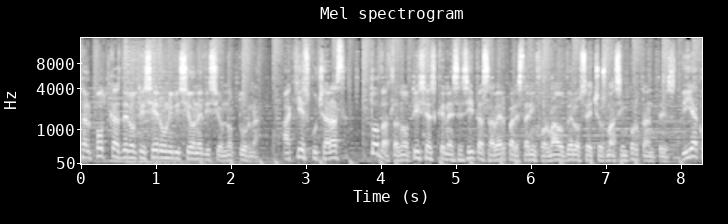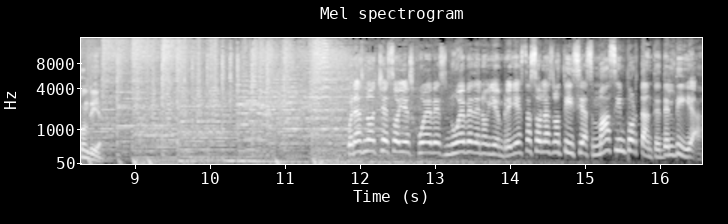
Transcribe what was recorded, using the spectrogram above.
al podcast de Noticiero Univisión Edición Nocturna. Aquí escucharás todas las noticias que necesitas saber para estar informado de los hechos más importantes día con día. Buenas noches, hoy es jueves 9 de noviembre y estas son las noticias más importantes del día.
